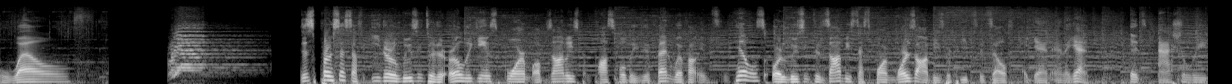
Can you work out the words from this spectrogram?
Well... This process of either losing to the early game swarm of zombies impossible to defend without instant kills, or losing to zombies that spawn more zombies repeats itself again and again. It's actually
